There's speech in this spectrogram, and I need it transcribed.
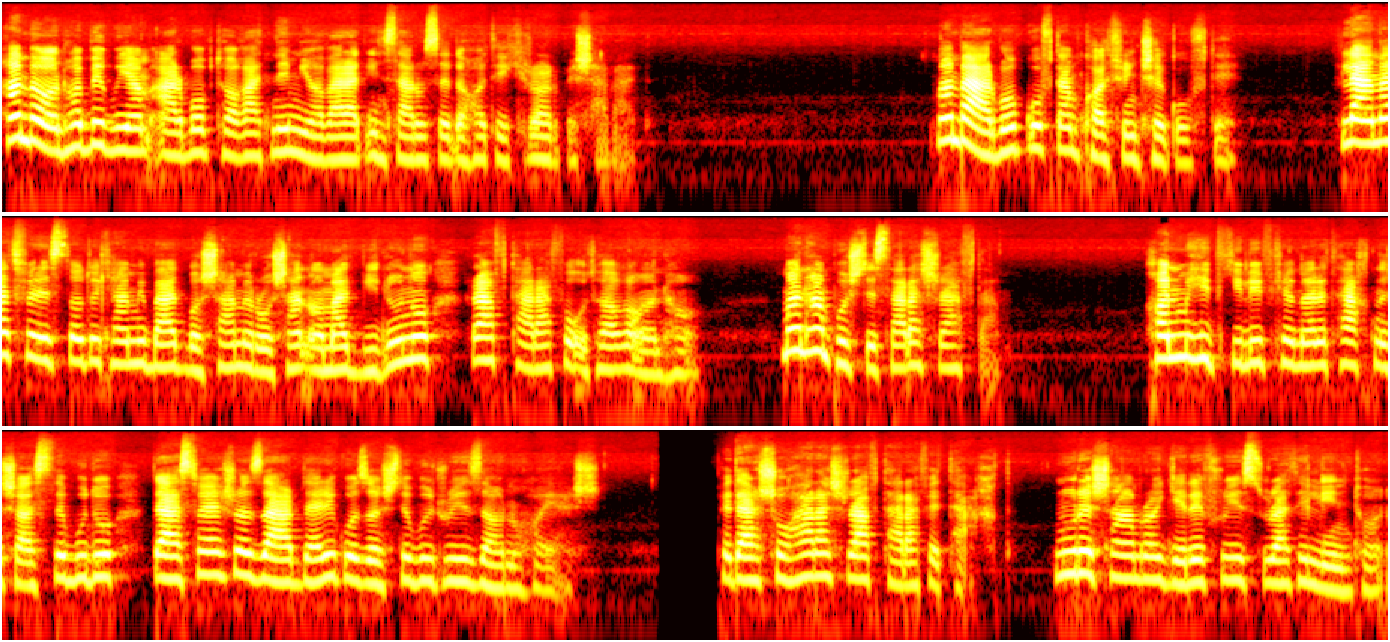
هم به آنها بگویم ارباب طاقت نمیآورد این سر و صداها تکرار بشود من به ارباب گفتم کاترین چه گفته لعنت فرستاد و کمی بعد با شم روشن آمد بیرون و رفت طرف اتاق آنها من هم پشت سرش رفتم خانم هیتکلیف کنار تخت نشسته بود و دستهایش را ضربدری گذاشته بود روی زانوهایش پدر شوهرش رفت طرف تخت نور شم را گرفت روی صورت لینتون.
